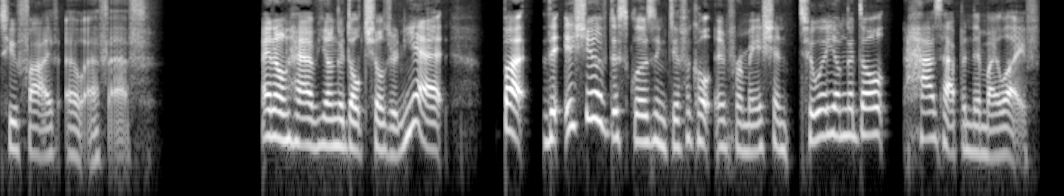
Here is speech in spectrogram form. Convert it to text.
250FF. I don't have young adult children yet, but the issue of disclosing difficult information to a young adult has happened in my life.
